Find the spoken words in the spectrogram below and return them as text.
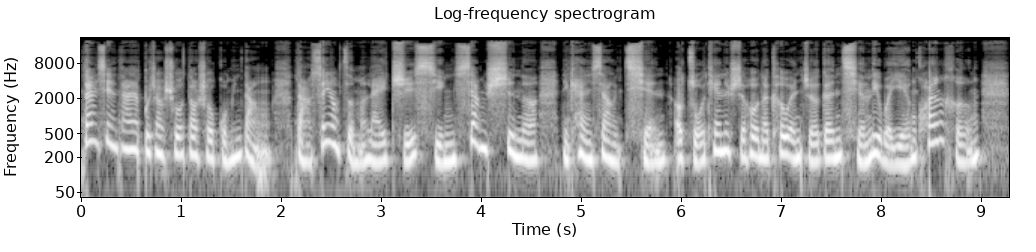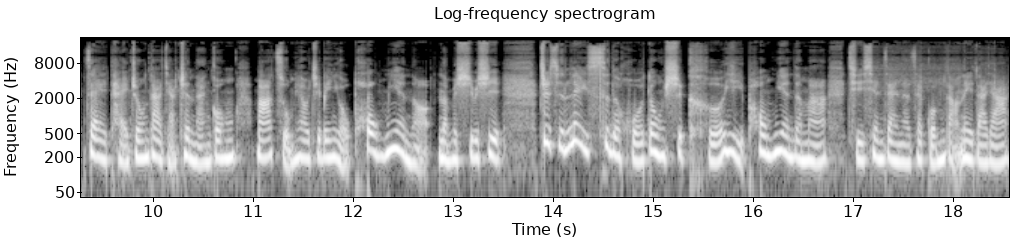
但是现在大家不知道说到时候国民党打算要怎么来执行，像是呢，你看像前呃昨天的时候呢，柯文哲跟前立委严宽恒在台中大甲镇南宫妈祖庙这边有碰面呢。那么是不是这次类似的活动是可以碰面的吗？其实现在呢，在国民党内大家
